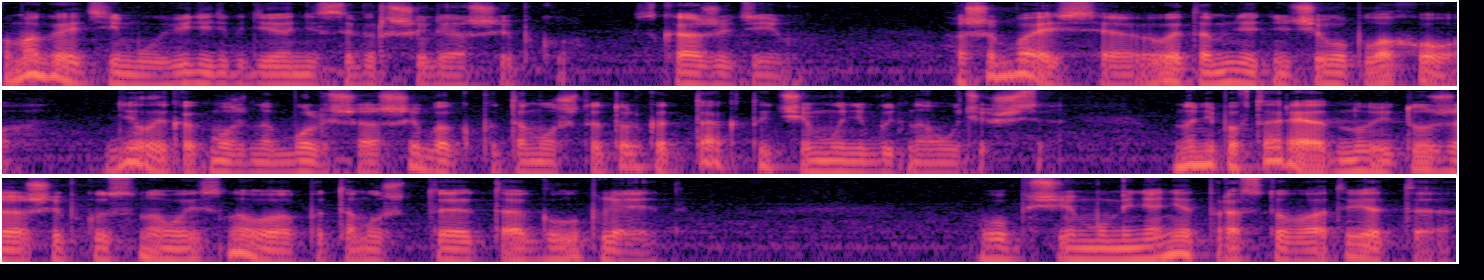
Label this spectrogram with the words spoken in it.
Помогайте им увидеть, где они совершили ошибку. Скажите им, ошибайся, в этом нет ничего плохого. Делай как можно больше ошибок, потому что только так ты чему-нибудь научишься. Но не повторяй одну и ту же ошибку снова и снова, потому что это оглупляет. В общем, у меня нет простого ответа.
